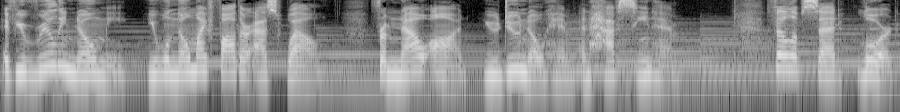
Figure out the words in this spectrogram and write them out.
If you really know me, you will know my Father as well. From now on, you do know him and have seen him. Philip said, Lord,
